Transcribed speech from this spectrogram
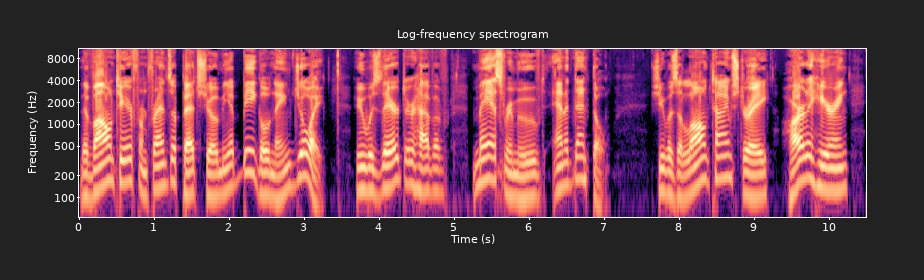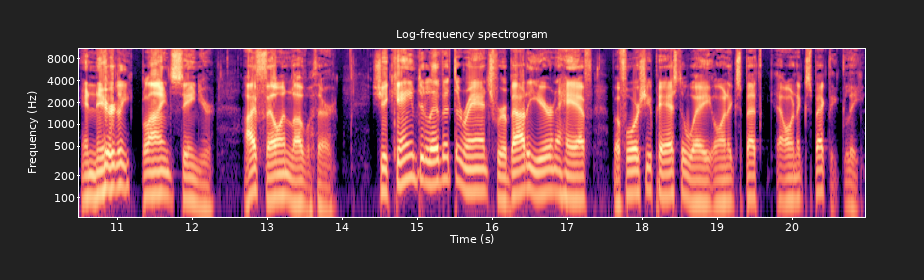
The volunteer from Friends of Pets showed me a beagle named Joy, who was there to have a mask removed and a dental. She was a long-time stray, hard of hearing, and nearly blind senior. I fell in love with her. She came to live at the ranch for about a year and a half before she passed away unexpect- unexpectedly.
